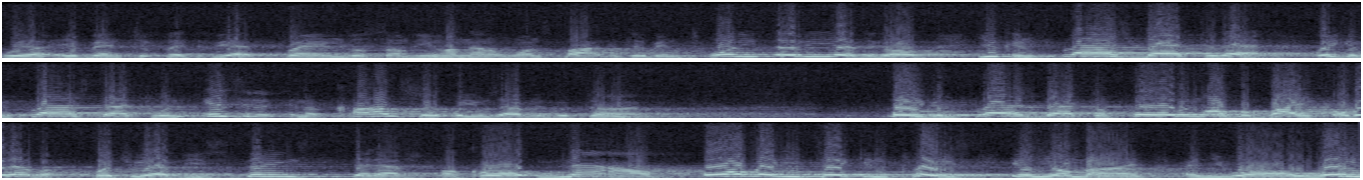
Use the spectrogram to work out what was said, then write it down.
where event took place. If you had friends or something, you hung out in one spot, and it could have been 20, 30 years ago, you can flash back to that. Or you can flash back to an incident in a concert where you was having a good time. Or you can flash back to falling off a bike or whatever. But you have these things that have, are called now already taking place in your mind, and you are away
